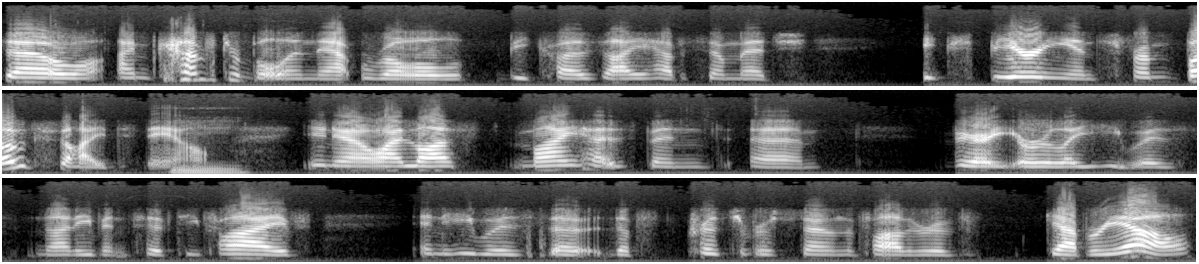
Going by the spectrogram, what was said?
So I'm comfortable in that role because I have so much experience from both sides now. Mm. You know, I lost my husband um, very early. He was not even 55, and he was the the Christopher Stone, the father of Gabrielle,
